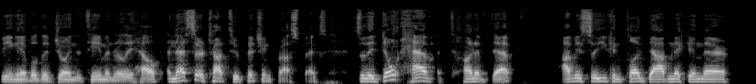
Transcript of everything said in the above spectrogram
being able to join the team and really help. And that's their top two pitching prospects. So they don't have a ton of depth. Obviously, you can plug Dobnak in there,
